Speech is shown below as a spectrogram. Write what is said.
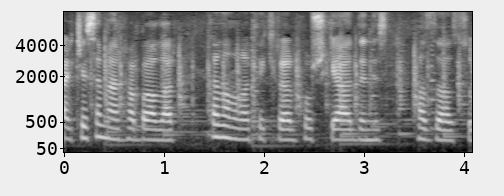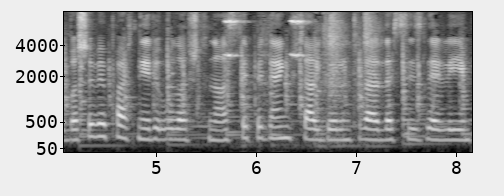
Herkese merhabalar. Kanalıma tekrar hoş geldiniz. Hazal Subaşı ve partneri Ulaş Tünaztepe'den güzel görüntülerle sizlerleyim.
